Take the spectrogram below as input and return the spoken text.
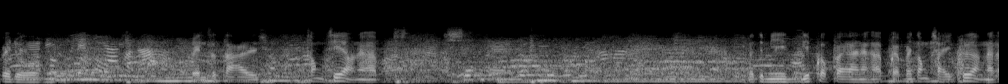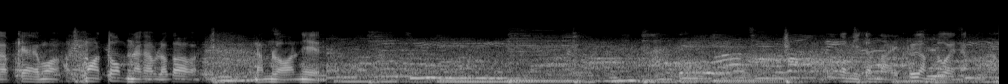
เนี่ยเดี๋ยวพาเข้าไปดู เป็นสไตล์ท่องเที่ยวนะครับก็จะมีดริฟกาแฟนะครับ แบบไม่ต้องใช้เครื่องนะครับ แค่หม้อหม้อต้มนะครับ แล้วก็น้ำร้อนนี่ก็มีจำหน่ายเครื่องด้วยนะครับ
